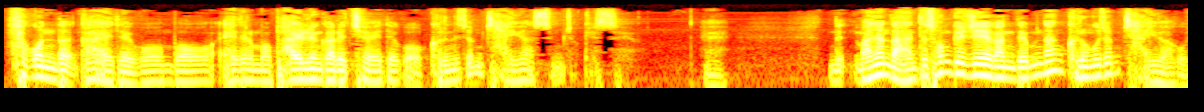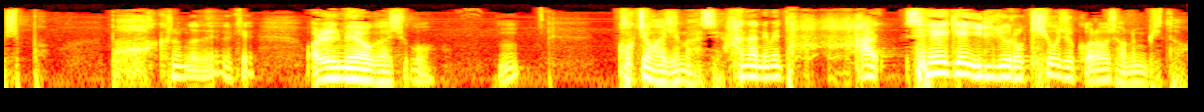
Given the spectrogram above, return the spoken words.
학원 다- 가야 되고 뭐 애들 뭐 바이올린 가르쳐야 되고 그런데 좀 자유했으면 좋겠어요. 예. 만약 나한테 선교지에 간다면 난 그런 거 좀 자유하고 싶어. 뭐 그런 거에 이렇게 얼매여 가지고 응? 걱정하지 마세요. 하나님이 다 세계 인류로 키워줄 거라고 저는 믿어.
